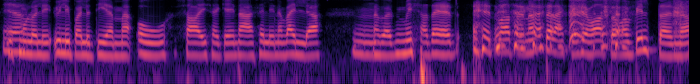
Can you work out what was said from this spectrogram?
siis yeah. mul oli ülipalju DM-e, oh, sa isegi ei näe selline välja mm. nagu, et mis sa teed, et vaata ennast telekas ja vaata oma pilte, onju.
